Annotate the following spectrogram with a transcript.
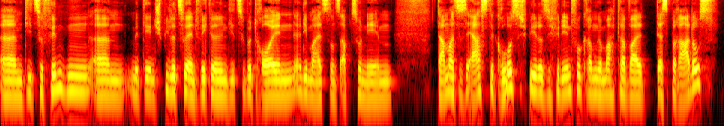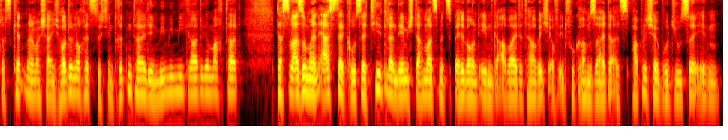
ähm, die zu finden, ähm, mit denen Spiele zu entwickeln, die zu betreuen, die Milestones abzunehmen Damals das erste große Spiel, das ich für die Infogramm gemacht habe, war Desperados. Das kennt man wahrscheinlich heute noch jetzt durch den dritten Teil, den Mimimi gerade gemacht hat. Das war so mein erster großer Titel, an dem ich damals mit Spellbound eben gearbeitet habe. Ich auf Infogramm-Seite als Publisher, Producer eben.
